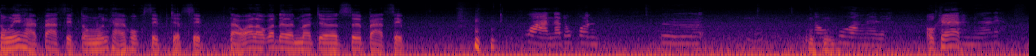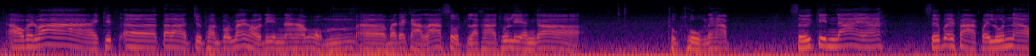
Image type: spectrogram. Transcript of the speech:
ตรงนี้ขายแปดสิบตรงนู้นขายหกสิบเจ็ดสิบแต่ว่าเราก็เดินมาเจอซื้อแปดสิบหวานนะทุกคน คือน้องพวงเนี่ยเลยโอเคมีเนื้อเลยเอาเป็นว่าคลิปเอ่อตลาดจุดผ่อนปลนไม้เขาดินนะครับ ผมเอ่อบรรยากาศล่าสุดราคาทุเรียนก็ถูกๆนะครับ ซื้อกินได้นะ ซื้อไปฝากไปลุ้นเอา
